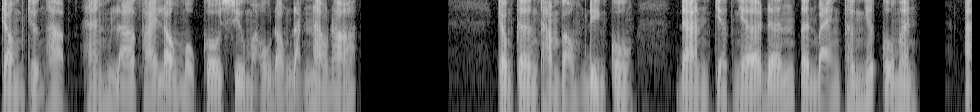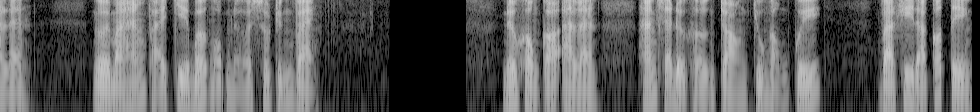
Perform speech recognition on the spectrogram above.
trong trường hợp hắn lỡ phải lòng một cô siêu mẫu đỏng đảnh nào đó. Trong cơn tham vọng điên cuồng, Dan chợt nhớ đến tên bạn thân nhất của mình, Alan, người mà hắn phải chia bớt một nửa số trứng vàng. Nếu không có Alan, hắn sẽ được hưởng tròn chú ngỗng quý. Và khi đã có tiền,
